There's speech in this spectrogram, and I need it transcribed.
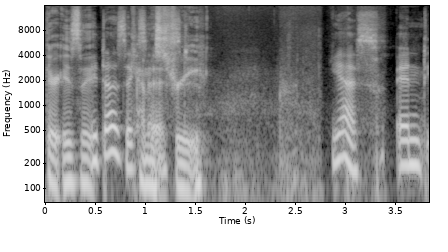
there is a It does exist. chemistry Yes. And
